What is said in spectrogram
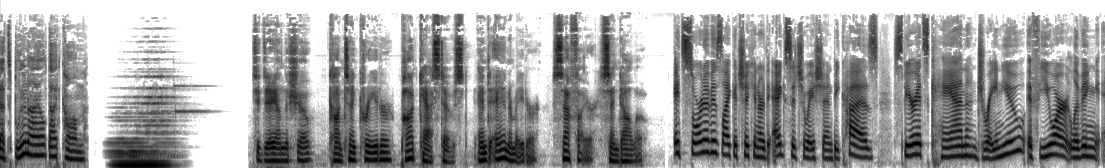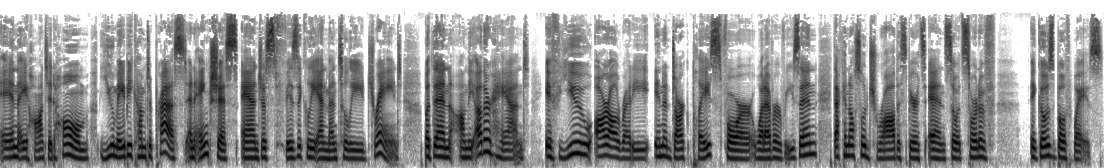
That's BlueNile.com. Today on the show, content creator, podcast host, and animator, Sapphire Sandalo. It sort of is like a chicken or the egg situation because spirits can drain you. If you are living in a haunted home, you may become depressed and anxious and just physically and mentally drained. But then on the other hand, if you are already in a dark place for whatever reason, that can also draw the spirits in. So it's sort of, it goes both ways.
